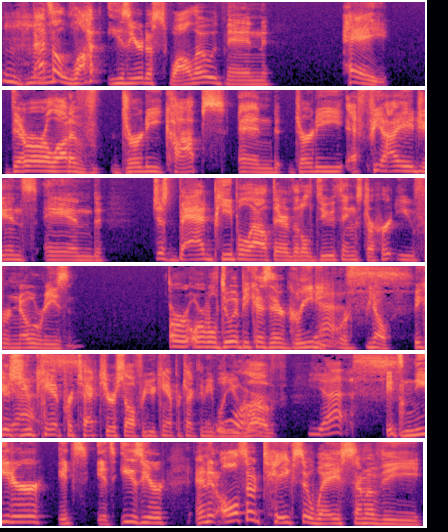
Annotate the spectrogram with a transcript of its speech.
Mm-hmm. That's a lot easier to swallow than, hey, there are a lot of dirty cops and dirty FBI agents and just bad people out there that'll do things to hurt you for no reason or or will do it because they're greedy yes. or you know because yes. you can't protect yourself or you can't protect the people or, you love yes it's neater it's it's easier and it also takes away some of the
